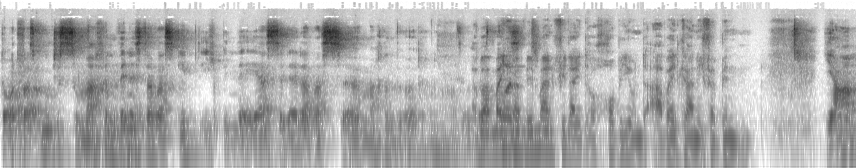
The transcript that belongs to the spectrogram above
dort was Gutes zu machen, wenn es da was gibt, ich bin der Erste, der da was äh, machen würde. Also aber manchmal will man vielleicht auch Hobby und Arbeit gar nicht verbinden. Ja,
